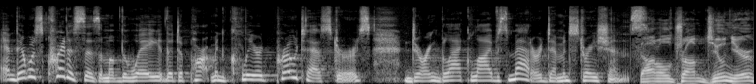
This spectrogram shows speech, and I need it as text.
and there was criticism of the way the department cleared protesters during Black Lives Matter demonstrations. Donald Trump Jr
